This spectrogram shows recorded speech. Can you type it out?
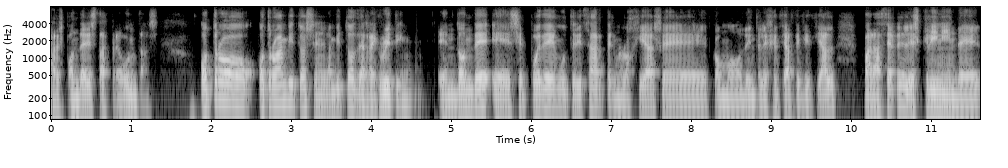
responder estas preguntas. Otro, otro ámbito es en el ámbito de recruiting en donde eh, se pueden utilizar tecnologías eh, como de inteligencia artificial para hacer el screening de,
